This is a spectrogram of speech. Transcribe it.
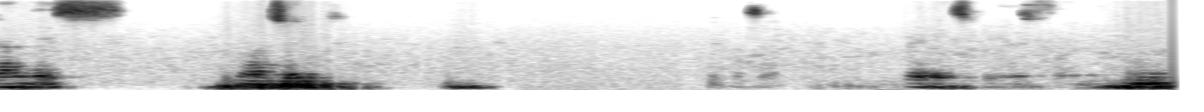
done this project. It was a great experience for me.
